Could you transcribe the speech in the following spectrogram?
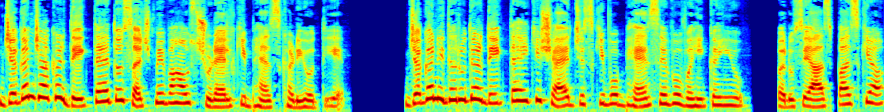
जगन जाकर देखता है तो सच में वहाँ उस चुड़ैल की भैंस खड़ी होती है। जगन इधर उधर देखता है कि शायद जिसकी वो भैंस है वो वहीं कहीं हो, पर उसे आसपास क्या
